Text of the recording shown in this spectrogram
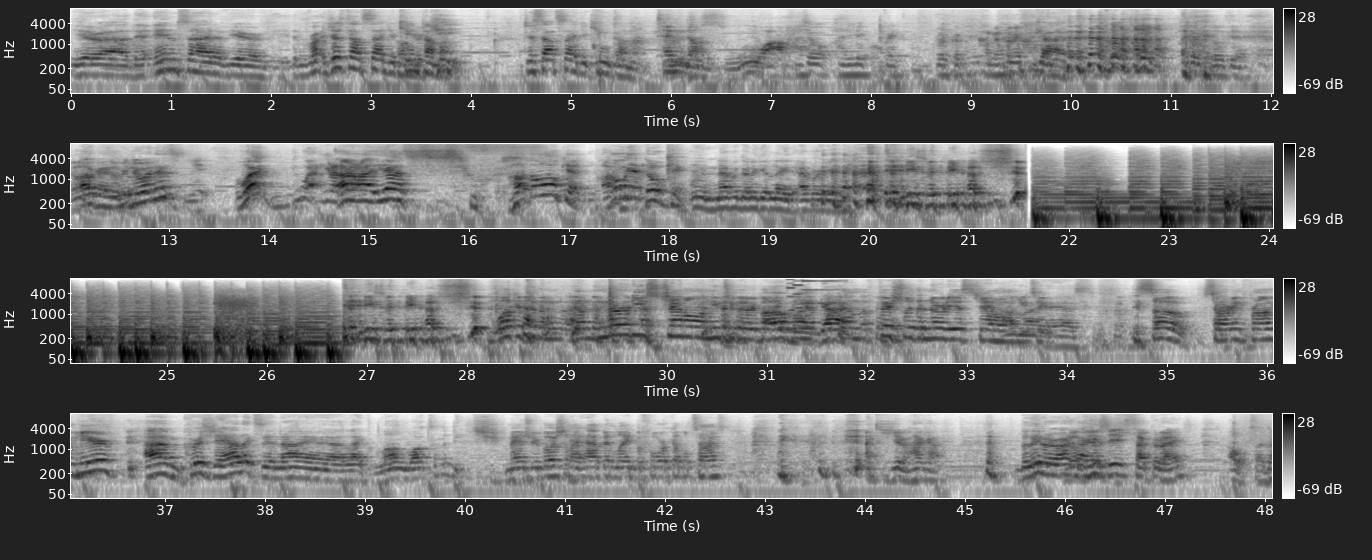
your uh, the inside of your the, just outside your oh, kintama. Just outside your kintama. Tendon. Wow. Got it. okay, are we doing this? What? What? Ah, uh, yes. Hadouken. Hadouken. We're never gonna get laid ever again. These videos. Welcome to the, the, nerdiest channel on YouTube, everybody. Oh we have God. become officially the nerdiest channel oh on YouTube. Yes. So, starting from here, I'm Chris Jai Alex, and I uh, like long walks on the beach. Mandrew Bush, and I have been laid before a couple times. Akihiro Haga. Believe it or not, Nobuyoshi Sakurai. Oh, sorry.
